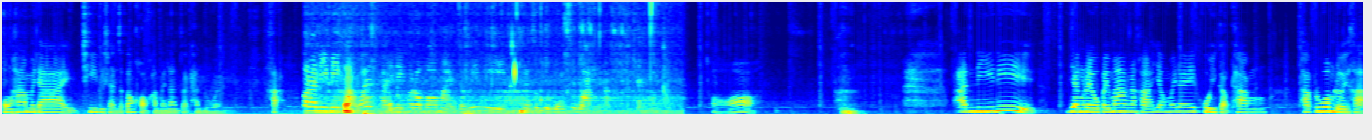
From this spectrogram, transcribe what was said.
คงห้ามไม่ได้ที่ดิฉันจะต้องขอคำแนะนำจากท่านด้วยค่ะ กรณีมีข่าวว่าภายในครมใหม่จะไม่มีนามสกุลวงศ์สุวรรณค่ะ อ๋อ อันนี้นี่ยังเร็วไปมากนะคะ ยังไม่ได้คุยกับทางพักร่วมเลยค่ะ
